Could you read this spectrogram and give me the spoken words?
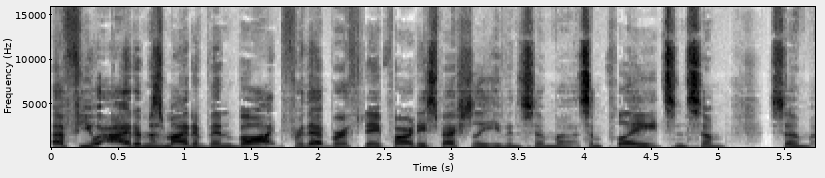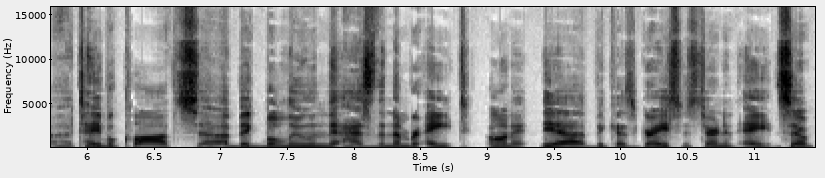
a few items might have been bought for that birthday party, especially even some uh, some plates and some some uh, tablecloths, uh, a big balloon that has the number eight on it. Yeah, because Grace is turning eight. So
